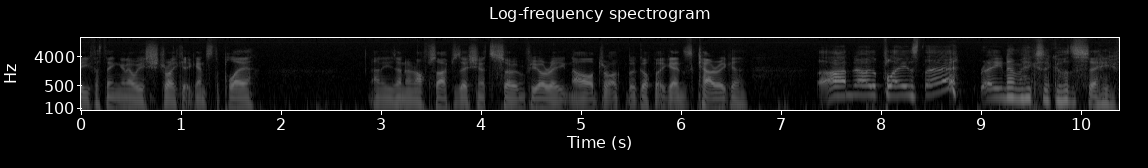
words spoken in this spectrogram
FIFA thing, you know, where you strike it against the player, and he's in an offside position. It's so infuriating. Oh, Drogba up against Carragher. Oh no, the player's there. Reina makes a good save.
